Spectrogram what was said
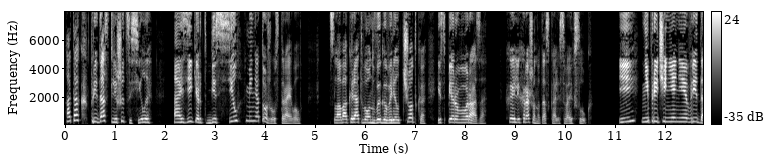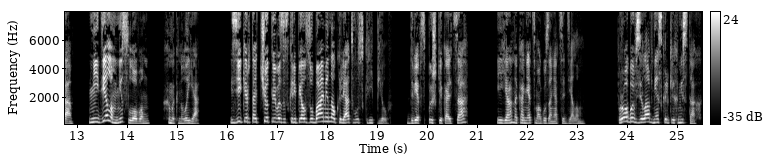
А так, придаст лишиться силы. А Зикерт без сил меня тоже устраивал». Слова клятвы он выговорил четко и с первого раза. Хейли хорошо натаскали своих слуг. «И непричинение вреда. Ни делом, ни словом», — хмыкнула я. Зикерт отчетливо заскрипел зубами, но клятву скрепил. Две вспышки кольца, и я, наконец, могу заняться делом. Пробы взяла в нескольких местах.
